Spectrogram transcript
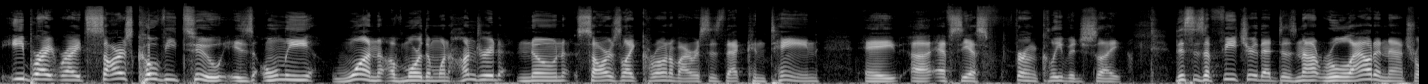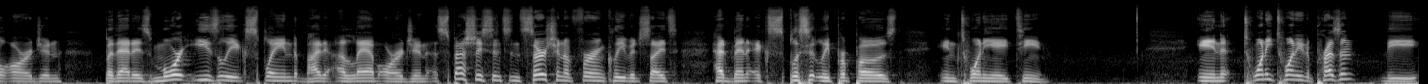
Ebright writes SARS CoV 2 is only one of more than 100 known SARS like coronaviruses that contain a uh, FCS furin cleavage site. This is a feature that does not rule out a natural origin, but that is more easily explained by a lab origin, especially since insertion of furin cleavage sites had been explicitly proposed in 2018. In 2020 to present, the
